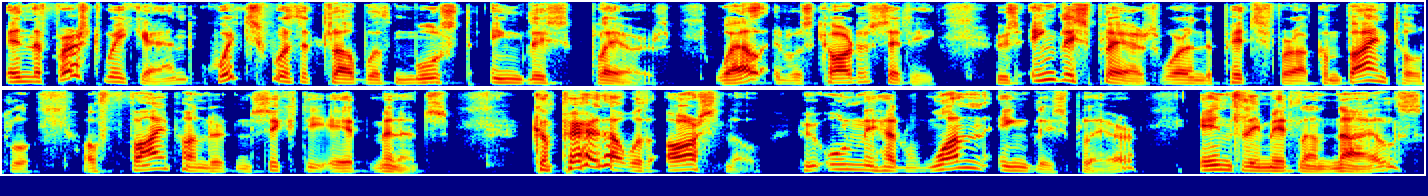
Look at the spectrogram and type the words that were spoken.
In the first weekend, which was the club with most English players? Well, it was Cardiff City, whose English players were in the pitch for a combined total of 568 minutes. Compare that with Arsenal, who only had one English player, Ainsley Maitland Niles,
